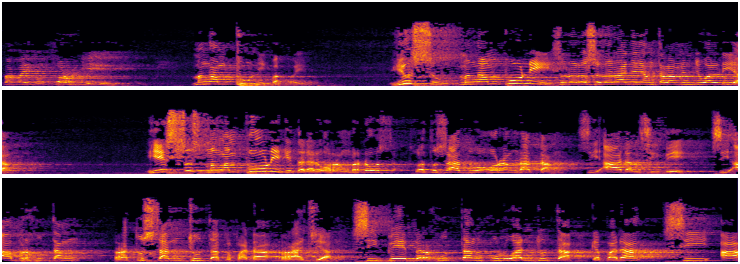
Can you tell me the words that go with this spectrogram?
Bapak Ibu forgive. Mengampuni Bapak Ibu. Yusuf mengampuni saudara-saudaranya yang telah menjual dia. Yesus mengampuni kita dari orang berdosa. Suatu saat dua orang datang, si A dan si B. Si A berhutang ratusan juta kepada raja. Si B berhutang puluhan juta kepada si A.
